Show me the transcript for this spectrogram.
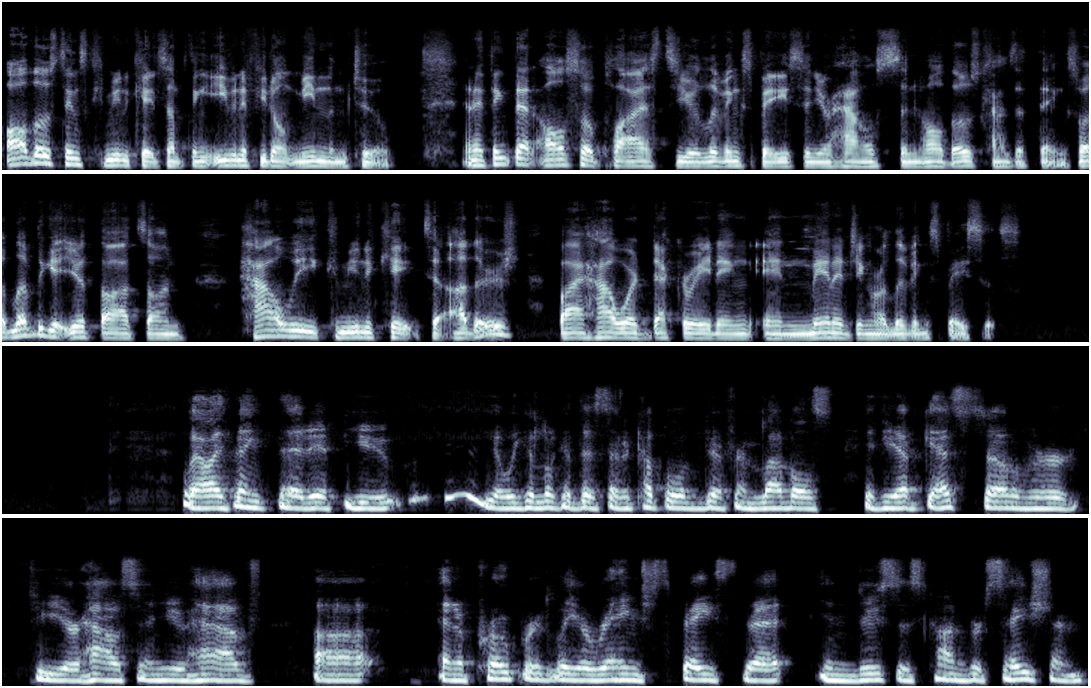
all those things communicate something, even if you don't mean them to. And I think that also applies to your living space and your house and all those kinds of things. So I'd love to get your thoughts on how we communicate to others by how we're decorating and managing our living spaces. Well, I think that if you, you know, we could look at this at a couple of different levels. If you have guests over to your house and you have uh, an appropriately arranged space that induces conversation,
